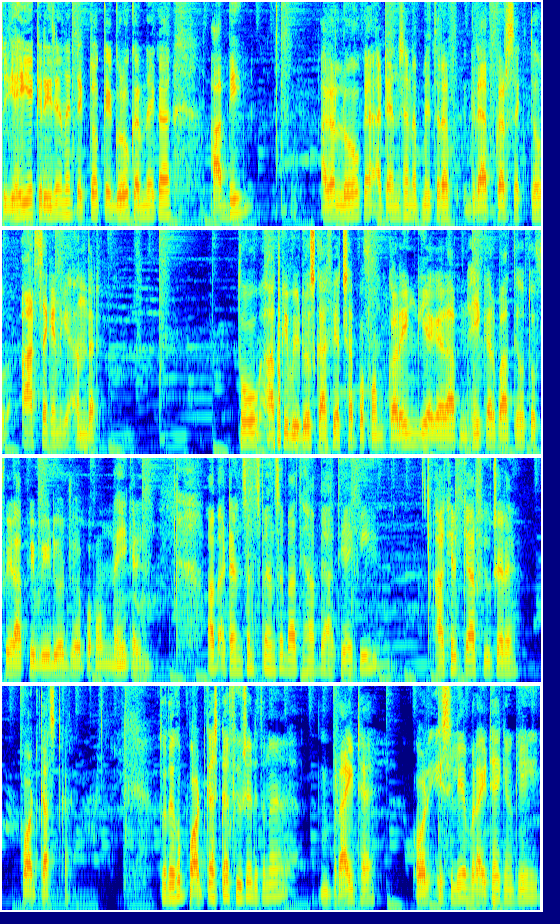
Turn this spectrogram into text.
तो यही एक रीज़न है टिकटॉक के ग्रो करने का। आप भी अगर लोगों का अटेंशन अपनी तरफ़ ग्रैप कर सकते हो आठ सेकेंड के अंदर तो आपकी वीडियोस काफ़ी अच्छा परफॉर्म करेंगी। अगर आप नहीं कर पाते हो तो फिर आपकी वीडियो जो है परफॉर्म नहीं करेंगी। अब अटेंशन स्पेन से बात यहाँ पे आती है कि आखिर क्या फ्यूचर है पॉडकास्ट का। तो देखो पॉडकास्ट का फ्यूचर इतना ब्राइट है और इसलिए ब्राइट है क्योंकि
